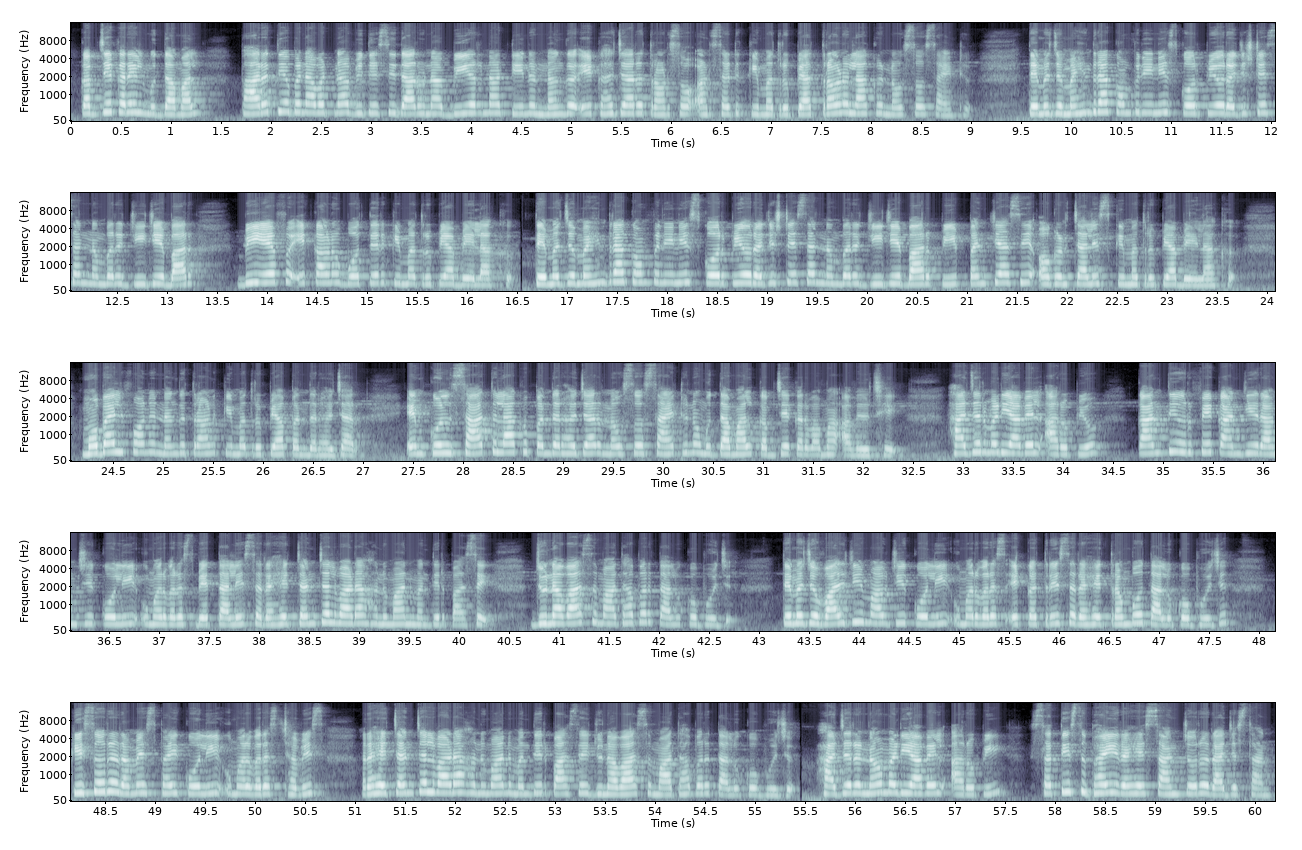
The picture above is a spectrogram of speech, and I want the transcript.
કબજે કરેલ મુદ્દામાલ ભારતીય બનાવટના વિદેશી દારૂના બિયરના ટીન નંગ એક હજાર ત્રણસો અડસઠ કિંમત રૂપિયા ત્રણ લાખ નવસો સાઠ. તેમજ મહિન્દ્રા કંપનીની સ્કોર્પિયો રજિસ્ટ્રેશન નંબર જીજે બાર બી એફ એકાણું બોતેર કિંમત રૂપિયા બે લાખ. તેમજ મહિન્દ્રા કંપનીની સ્કોર્પિયો રજિસ્ટ્રેશન નંબર જીજે બાર પી પંચ્યાસી ઓગણચાલીસ કિંમત રૂપિયા બે લાખ. મોબાઈલ ફોન નંગ ત્રણ કિંમત રૂપિયા પંદર હજાર. એમ કુલ સાત લાખ પંદર હજાર નવસો સાઠનો મુદ્દામાલ કબજે કરવામાં આવેલ છે. હાજર મળી આવેલ આરોપીઓ કાંતિ ઉર્ફે કાનજી રામજી કોલી, ઉંમર વર્ષ બેતાલીસ, રહે ચંચલવાડા હનુમાન મંદિર પાસે, જુનાવાસ માધાપર તાલુકો ભુજ. તેમજ વાલજી માવજી કોલી ઉંમર વર્ષ એકત્રીસ રહે ત્રંબો તાલુકો ભુજ. કિશોર રમેશભાઈ કોલી ઉંમર વર્ષ છવ્વીસ રહે ચંચલવાડા હનુમાન મંદિર પાસે જુનાવાસ માધાપર તાલુકો ભુજ. હાજર ન મળી આવેલ આરોપી સતીશભાઈ રહે સાંચોર રાજસ્થાન.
